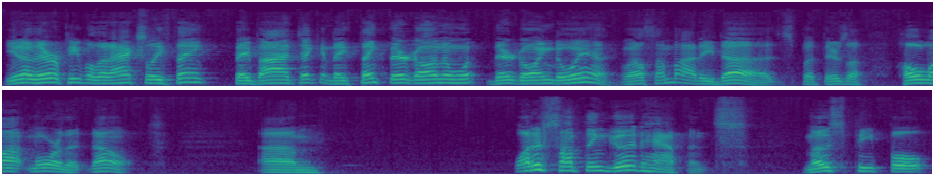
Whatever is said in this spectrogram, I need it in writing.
You know, there are people that actually think they buy a ticket, and they think they're going to, they're going to win. Well, somebody does, but there's a whole lot more that don't. Um, what if something good happens? Most people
